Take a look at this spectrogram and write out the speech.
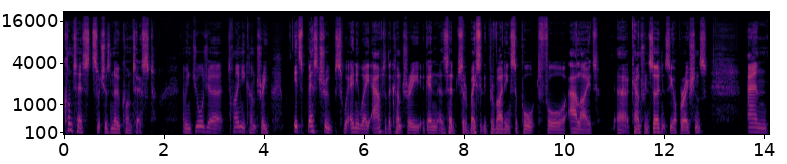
contests which was no contest. I mean, Georgia, tiny country, its best troops were anyway out of the country, again, as I said, sort of basically providing support for Allied uh, counterinsurgency operations. And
